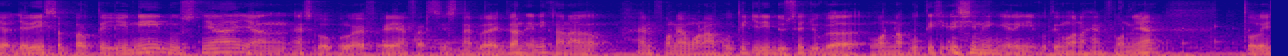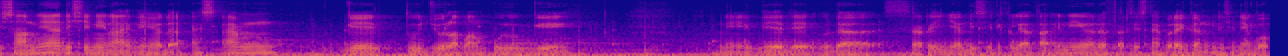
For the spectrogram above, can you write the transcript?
Ya, jadi seperti ini dusnya yang S20 FE yang versi Snapdragon ini karena handphonenya warna putih jadi dusnya juga warna putih di sini jadi ngikutin warna handphonenya. Tulisannya di sini nah ini ada SM G780G. Nih dia, dia udah serinya di sini kelihatan ini ada versi Snapdragon. Di sini yang gue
